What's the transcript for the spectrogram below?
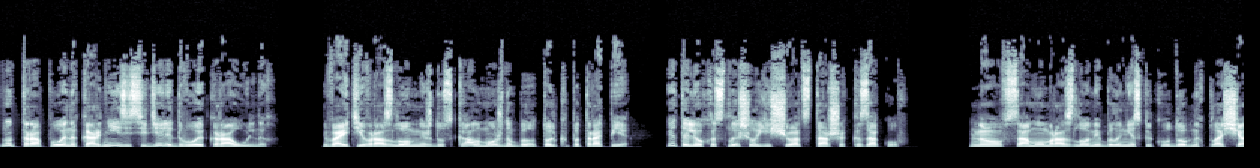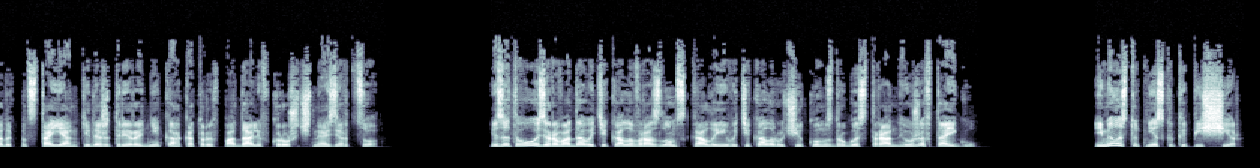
Над тропой на карнизе сидели двое караульных. Войти в разлом между скал можно было только по тропе. Это Леха слышал еще от старших казаков. Но в самом разломе было несколько удобных площадок под стоянки и даже три родника, которые впадали в крошечное озерцо. Из этого озера вода вытекала в разлом скалы и вытекала ручейком с другой стороны, уже в тайгу. Имелось тут несколько пещер.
